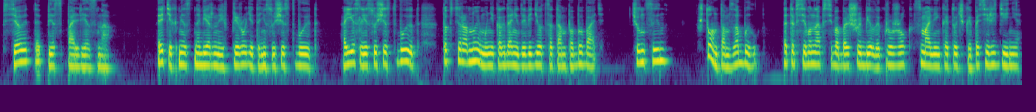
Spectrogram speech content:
Все это бесполезно. Этих мест, наверное, в природе-то не существует. А если и существуют, то все равно ему никогда не доведется там побывать. Чунцин? Что он там забыл? Это всего-навсего большой белый кружок с маленькой точкой посередине.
